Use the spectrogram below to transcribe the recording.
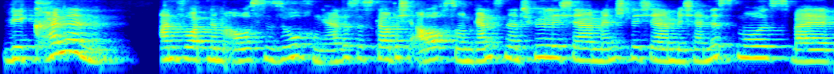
wir können Antworten im Außen suchen. Ja, das ist, glaube ich, auch so ein ganz natürlicher menschlicher Mechanismus, weil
